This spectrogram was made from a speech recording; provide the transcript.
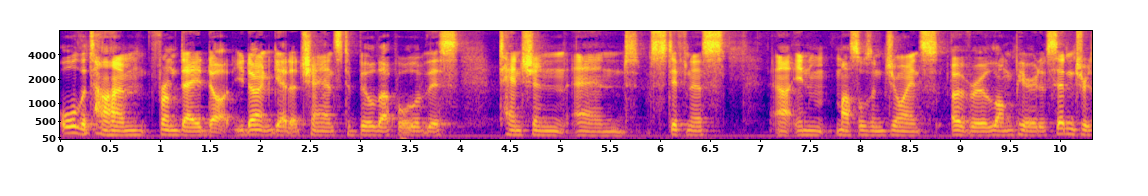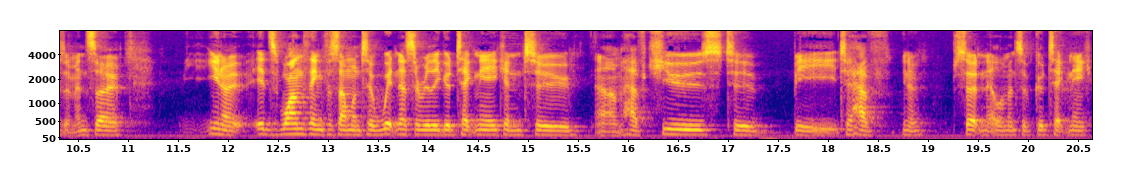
all the time from day dot. You don't get a chance to build up all of this tension and stiffness uh, in muscles and joints over a long period of sedentarism. And so you know, it's one thing for someone to witness a really good technique and to um, have cues to be to have you know certain elements of good technique,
